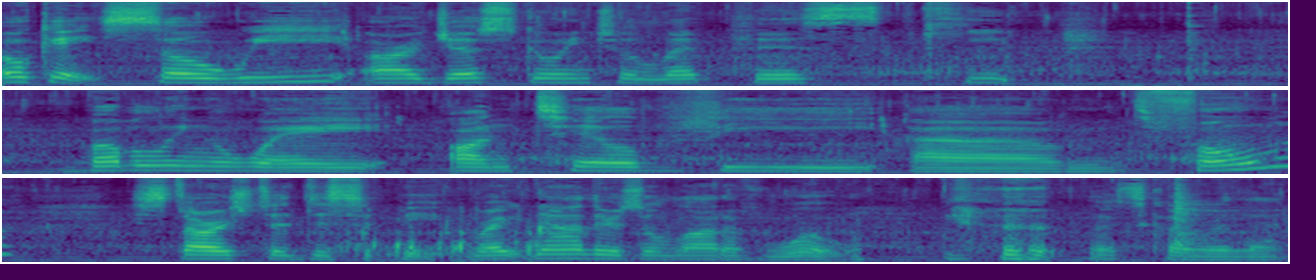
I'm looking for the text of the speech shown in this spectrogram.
Okay, so we are just going to let this keep bubbling away until the um, foam starts to dissipate. Right now there's a lot of, whoa, let's cover that.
